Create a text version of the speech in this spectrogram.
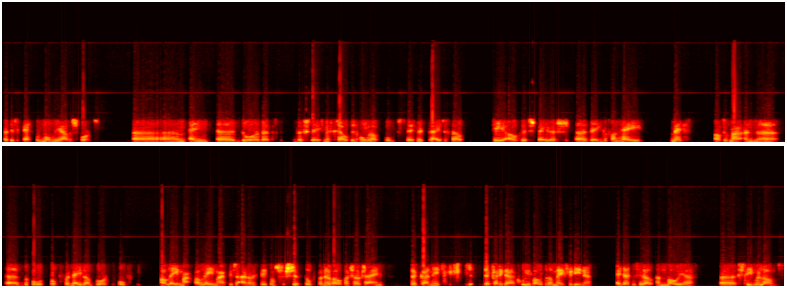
Het is echt een mondiale sport. Uh, en doordat er steeds meer geld in omloop komt, steeds meer prijzengeld, zie je ook dat spelers denken van hé, hey, met als ik maar een bijvoorbeeld top voor Nederland word of alleen maar, alleen maar tussen aanhalingstekens subtop van Europa zou zijn, dan kan, ik, dan kan ik daar een goede boterham mee verdienen. En dat is wel een mooie uh, stimulans.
